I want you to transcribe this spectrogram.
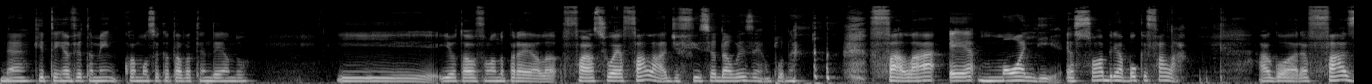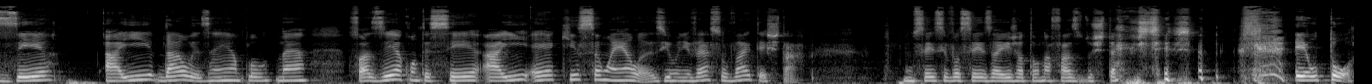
né? Que tem a ver também com a moça que eu estava atendendo. E, e eu estava falando para ela: fácil é falar, difícil é dar o exemplo, né? falar é mole, é só abrir a boca e falar. Agora, fazer, aí dá o exemplo, né? Fazer acontecer, aí é que são elas e o universo vai testar. Não sei se vocês aí já estão na fase dos testes. eu tô.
